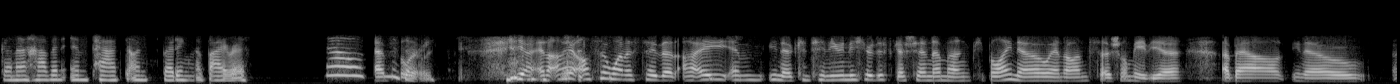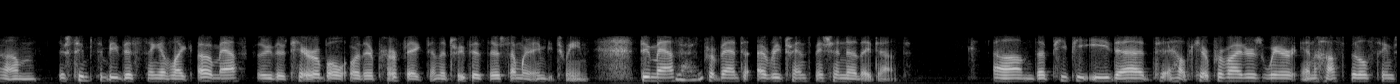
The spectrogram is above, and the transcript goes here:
going to have an impact on spreading the virus. Now, Absolutely. Missouri yeah, and I also want to say that I am, you know, continuing to hear discussion among people I know and on social media about, you know, um, there seems to be this thing of like, oh, masks are either terrible or they're perfect, and the truth is they're somewhere in between. Do masks right. prevent every transmission? No, they don't. Um, the PPE that healthcare providers wear in hospitals seems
